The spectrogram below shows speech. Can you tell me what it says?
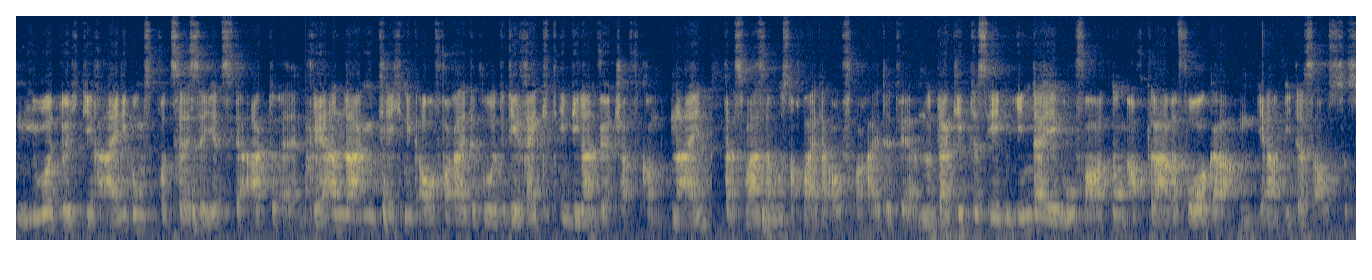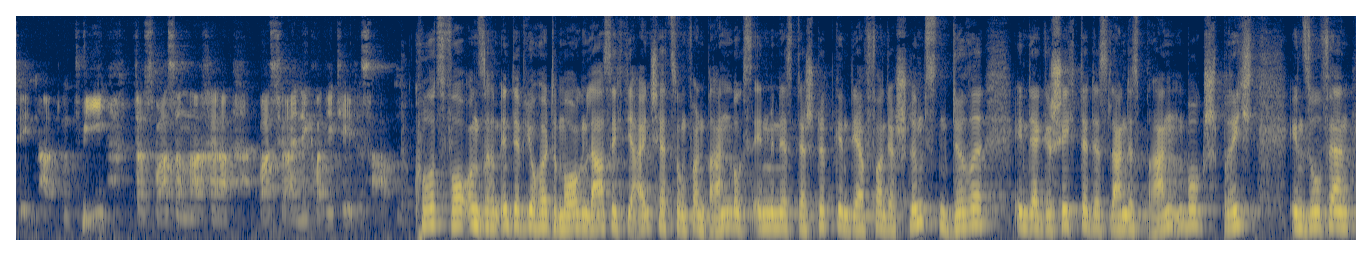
nur durch die Reinigungsprozesse jetzt der aktuellen Kläranlagentechnik aufbereitet wurde, direkt in die Landwirtschaft kommt. Nein, das Wasser muss noch weiter aufbereitet werden. Und da gibt es eben in der EU-Verordnung auch klare Vorgaben, ja, wie das auszusehen hat und wie das Wasser nachher, was für eine Qualität es haben. Kurz vor unserem Interview heute Morgen las ich die Einschätzung von Brandenburgs Innenminister Stübgen, der von der schlimmsten Dürre in der Geschichte des Landes Brandenburg spricht. Insofern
